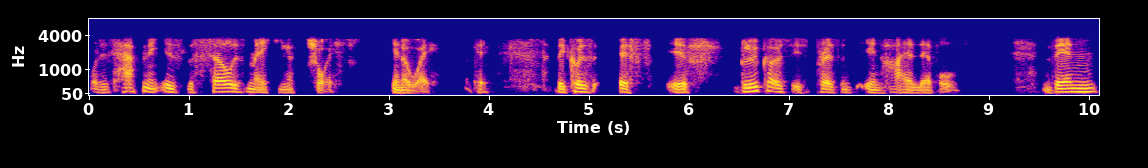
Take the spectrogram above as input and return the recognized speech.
what is happening is the cell is making a choice in a way, okay? Because if, if glucose is present in higher levels, then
